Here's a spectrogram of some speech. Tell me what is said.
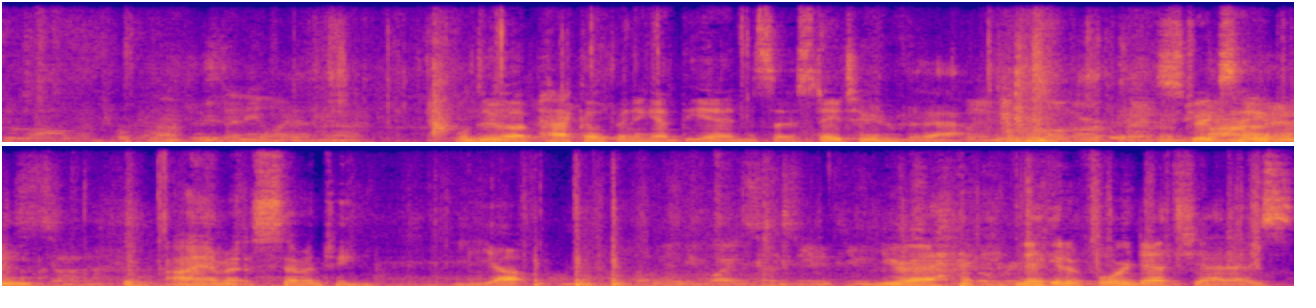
Not Not just any no. we'll do a pack opening at the end, so stay tuned for that. Playing big long archetype. Strixhaven. I am at 17. Yup. I'm gonna be White Sun Zenith Human You're at negative four death shadows.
